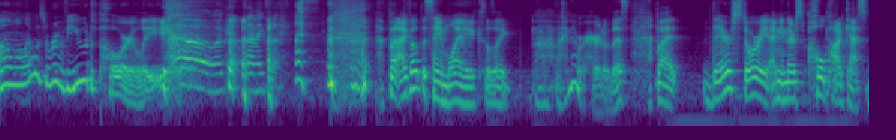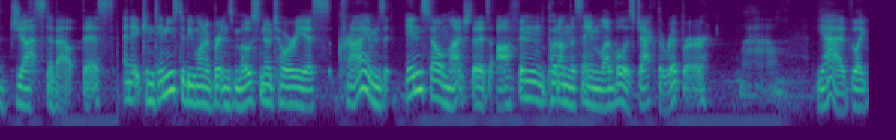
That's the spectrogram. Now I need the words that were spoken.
oh, well, it was reviewed poorly. Oh, okay. That makes sense. but I felt the same way because I was like, "Oh, I never heard of this. But their story, I mean, there's whole podcasts just about this. And it continues to be one of Britain's most notorious crimes in so much that it's often put on the same level as Jack the Ripper. wow. Yeah, it's like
